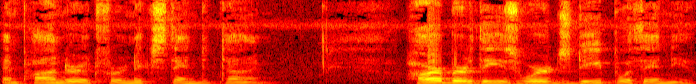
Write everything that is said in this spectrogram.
and ponder it for an extended time. Harbor these words deep within you.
